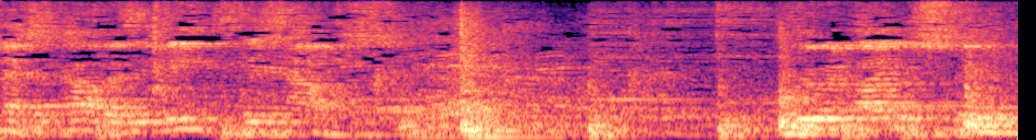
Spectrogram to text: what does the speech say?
Pastor Cobb as he leads this house. Through invite your spirit.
